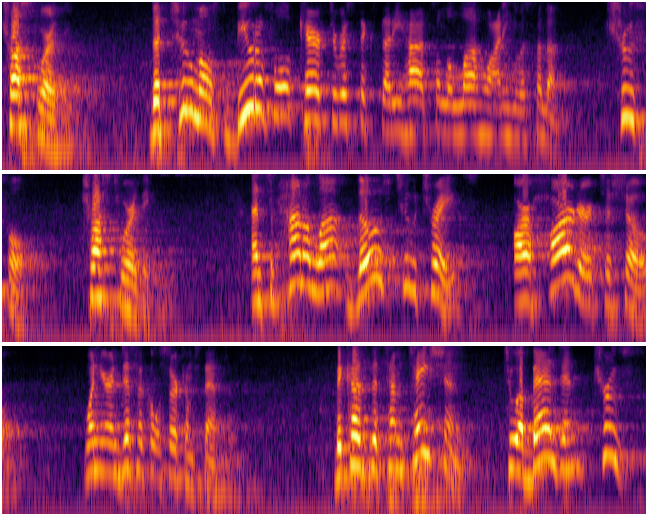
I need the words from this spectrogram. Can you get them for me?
trustworthy. The two most beautiful characteristics that he had sallallahu alaihi wasallam. Truthful, trustworthy. And subhanallah, those two traits are harder to show when you're in difficult circumstances. Because the temptation to abandon truth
